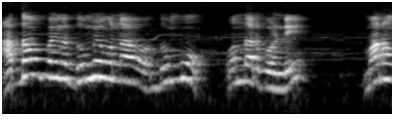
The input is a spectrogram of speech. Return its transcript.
అద్దం పైన దుమ్మి ఉన్న దుమ్ము ఉందనుకోండి మనం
